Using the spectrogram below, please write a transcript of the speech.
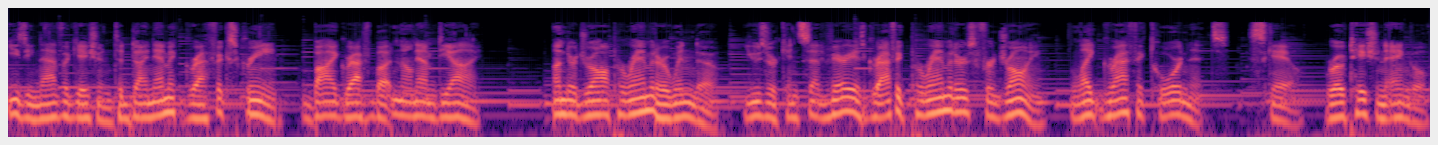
Easy navigation to dynamic graphic screen, by graph button on MDI. Under Draw Parameter window, user can set various graphic parameters for drawing, like graphic coordinates, scale, rotation angle,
